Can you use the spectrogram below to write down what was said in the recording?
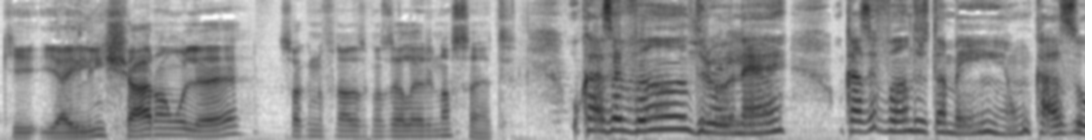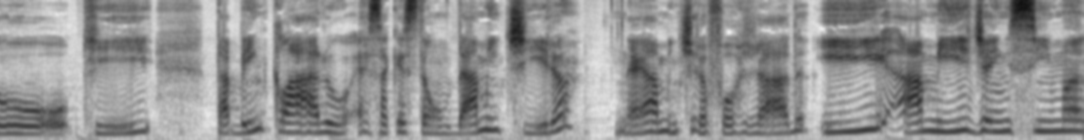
Que, e aí lincharam a mulher só que no final das contas ela era inocente. O caso Evandro, né? O caso Evandro também é um caso que tá bem claro essa questão da mentira, né, a mentira forjada e a mídia em cima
